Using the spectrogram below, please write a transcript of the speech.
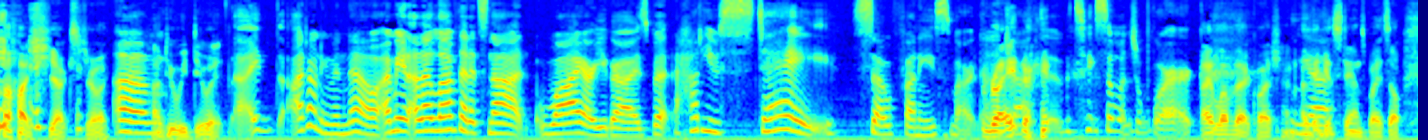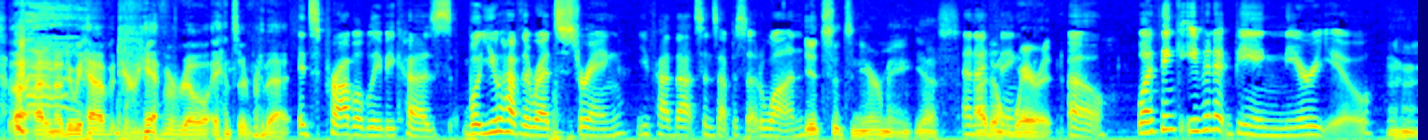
oh, shucks, Joy. Um, how do we do it? I, I don't even know. I mean, and I love that it's not why are you guys, but how do you stay so funny, smart, Right, attractive? It takes so much work. I love that question. I think it stands by itself. Uh, I don't know. Do we have do we have a real answer for that? It's probably because, well, you have the red string. You've had that since episode one. It sits near me. Yes, And I, I don't think- wear it. oh. Well, I think even it being near you hmm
